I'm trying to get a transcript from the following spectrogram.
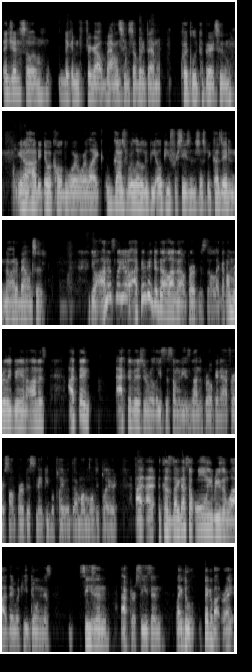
engine, so they can figure out balancing stuff like that quickly compared to you know how they did with Cold War, where like guns will literally be OP for seasons just because they didn't know how to balance it. Yo, honestly, yo, I think they did that a lot of that on purpose though. Like if I'm really being honest, I think Activision releases some of these guns broken at first on purpose to make people play with them on multiplayer. I because like that's the only reason why they would keep doing this season after season. Like, dude, think about it, right?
